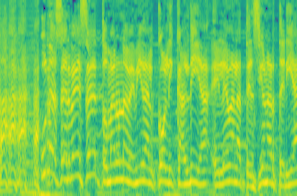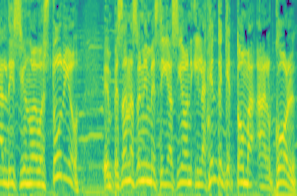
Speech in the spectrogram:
Una cerveza, tomar una bebida alcohólica al día, eleva la tensión arterial, dice un nuevo estudio. Empezaron a hacer una investigación y la gente que toma alcohol,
